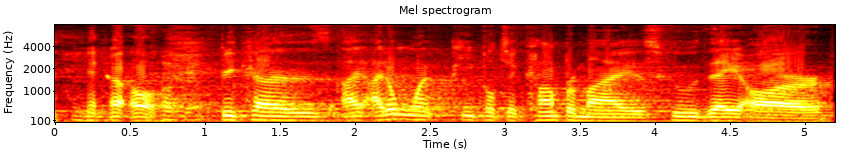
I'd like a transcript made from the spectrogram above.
you know, because I, I don't want people to compromise who they are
